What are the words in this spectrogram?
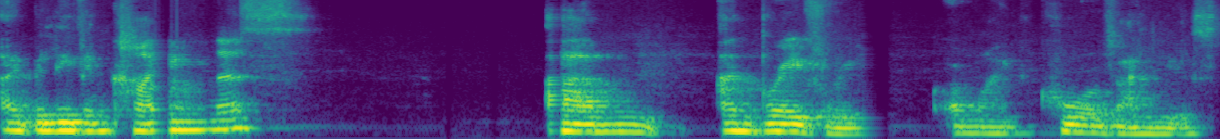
I believe in kindness um, and bravery are my core values.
